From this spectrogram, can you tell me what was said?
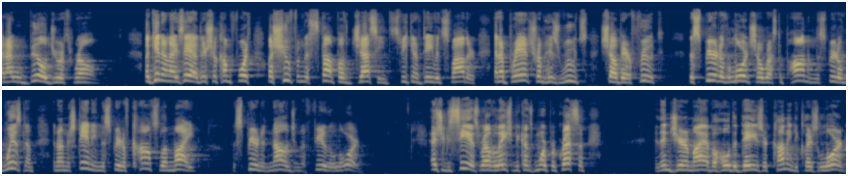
and I will build your throne. Again in Isaiah, there shall come forth a shoot from the stump of Jesse, speaking of David's father, and a branch from his roots shall bear fruit. The Spirit of the Lord shall rest upon him, the Spirit of wisdom and understanding, the Spirit of counsel and might, the Spirit of knowledge and the fear of the Lord. As you can see, as Revelation becomes more progressive, and then Jeremiah, behold, the days are coming, declares the Lord,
